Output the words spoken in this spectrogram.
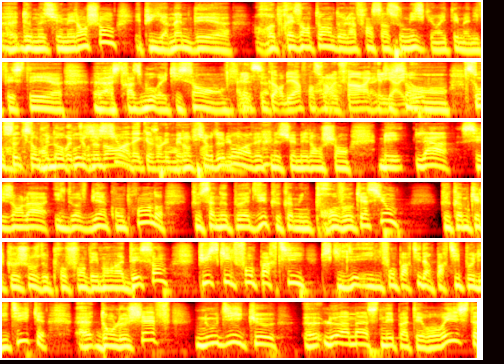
euh, de Monsieur Mélenchon. Et puis il y a même des représentants de la France insoumise qui ont été manifestés à Strasbourg et qui sont en fait, Alexis Corbière, François Ruffin, Raquel qui Garrido, sont qui sont ceux qui sont plutôt en rupture de banc avec Jean-Luc Mélenchon. Rupture de banc avec Monsieur Mélenchon. Mais là, ces gens-là, ils doivent bien comprendre que ça ne peut être vu que comme une provocation que comme quelque chose de profondément indécent, puisqu'ils font partie, puisqu'ils font partie d'un parti politique euh, dont le chef nous dit que euh, le Hamas n'est pas terroriste,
